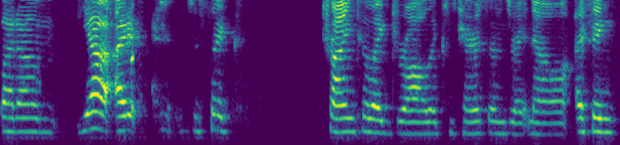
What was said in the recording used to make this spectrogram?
but um yeah i just like trying to like draw like comparisons right now. I think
